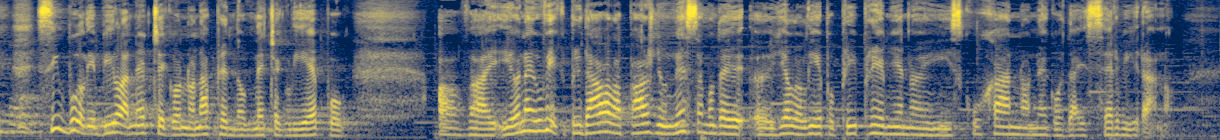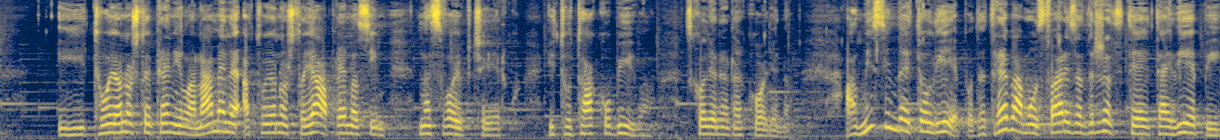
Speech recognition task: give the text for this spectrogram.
simbol je bila nečeg ono naprednog, nečeg lijepog. Ovaj, I ona je uvijek pridavala pažnju ne samo da je e, jelo lijepo pripremljeno i iskuhano, nego da je servirano. I to je ono što je prenijela na mene, a to je ono što ja prenosim na svoju pčerku. I to tako biva, s koljena na koljeno. Ali mislim da je to lijepo, da trebamo u stvari zadržati te, taj lijepi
